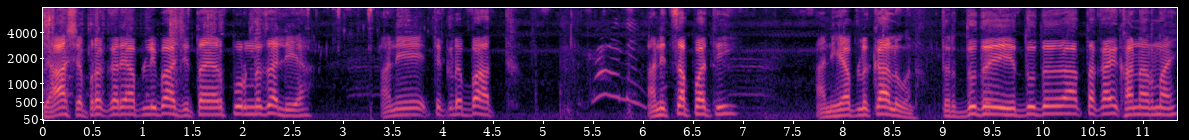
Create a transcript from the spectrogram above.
ही अशा प्रकारे आपली भाजी तयार पूर्ण झाली या. आणि तिकडं भात आणि चपाती आणि हे आपलं कालवण. तर दूध हे दूध आता काय खाणार नाही.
